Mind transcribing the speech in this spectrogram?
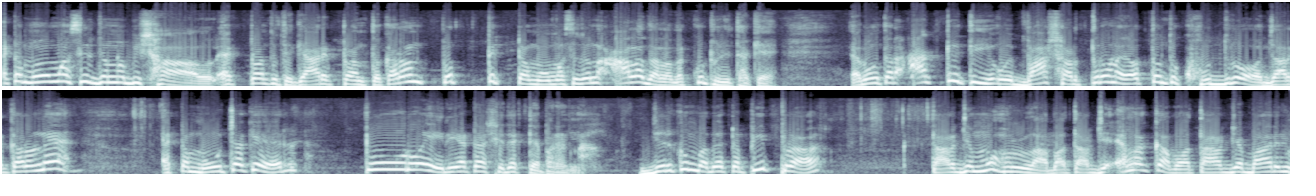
একটা মৌমাছির জন্য বিশাল এক প্রান্ত থেকে আরেক প্রান্ত, কারণ প্রত্যেকটা মৌমাছির জন্য আলাদা আলাদা কুঠুরি থাকে। এবং তার আকৃতি ওই বাসার তুলনায় অত্যন্ত ক্ষুদ্র, যার কারণে একটা মৌচাকের পুরো এরিয়াটা সে দেখতে পারে না। যেরকমভাবে একটা পিঁপড়া, তার যে মহল্লা বা তার যে এলাকা বা তার যে বাড়ির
